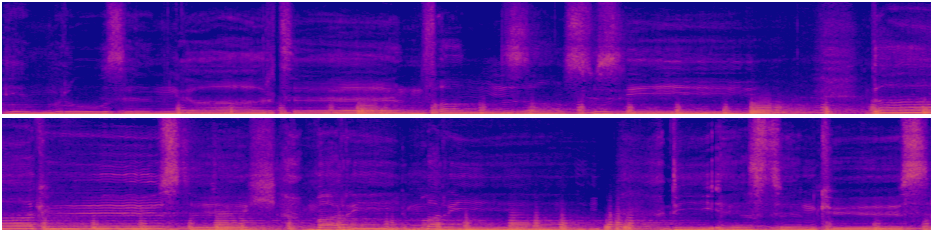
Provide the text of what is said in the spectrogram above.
Im Rosengarten von Sanssouci Da küsste ich Marie, Marie Küsse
